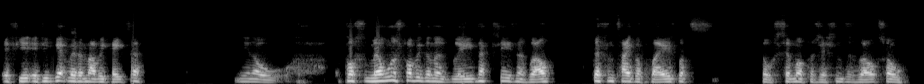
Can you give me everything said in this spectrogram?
if you if you get rid of Keita, you know, plus Milner's probably going to leave next season as well. Different type of players, but those similar positions as well. So,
